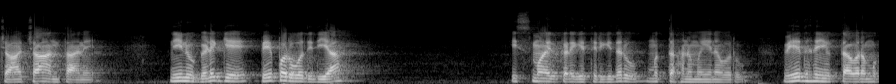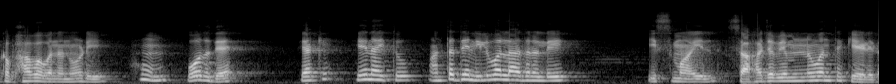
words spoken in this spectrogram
ಚಾಚಾ ಅಂತಾನೆ. ನೀನು ಬೆಳಗ್ಗೆ ಪೇಪರ್ ಓದಿದೆಯಾ? ಇಸ್ಮಾಯಿಲ್ ಕಡೆಗೆ ತಿರುಗಿದರು ಮುತ್ತಹನುಮಯ್ಯನವರು. ವೇದನೆಯುಕ್ತ ಅವರ ಮುಖಭಾವವನ್ನು ನೋಡಿ ಹ್ಞೂ ಓದದೆ. ಯಾಕೆ? ಏನಾಯಿತು? ಅಂಥದ್ದೇ ನಿಲ್ವಲ್ಲ ಅದರಲ್ಲಿ? ಇಸ್ಮಾಯಿಲ್ ಸಹಜವೆನ್ನುವಂತೆ ಕೇಳಿದ.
